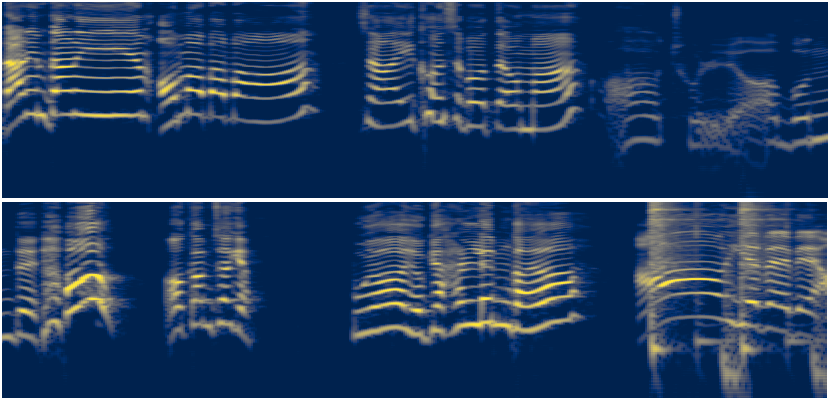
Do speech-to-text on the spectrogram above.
따님 따님 엄마 봐봐 자 이 컨셉 어때 엄마 아 졸려. 뭔데? 아! 아 깜짝이야. 뭐야 여기 할렘가야? 아우 yeah baby 어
